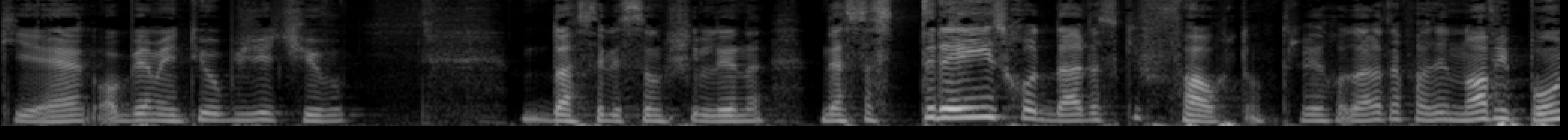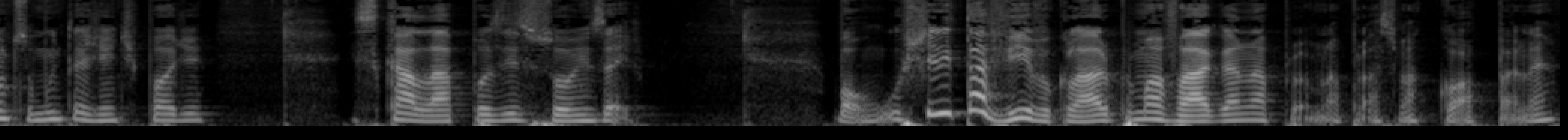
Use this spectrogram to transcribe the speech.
que é, obviamente, o objetivo da seleção chilena nessas três rodadas que faltam. Três rodadas para fazer nove pontos, muita gente pode escalar posições aí. Bom, o Chile está vivo, claro, para uma vaga na, na próxima Copa, né?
